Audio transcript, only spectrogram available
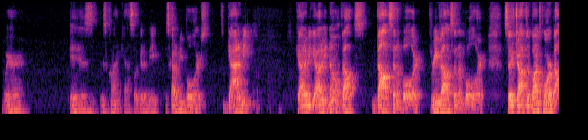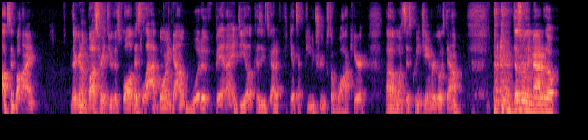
Where? Is is Clan Castle going to be? It's got to be bowlers. It's got to be. Got to be, got to be. No, Valks. Valks and a bowler. Three Valks and a bowler. So he drops a bunch more Valks in behind. They're to bust right through this wall. This lab going down would have been ideal because he's got a, gets a few troops to walk here uh, once this Queen Chamber goes down. Doesn't really matter, though.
